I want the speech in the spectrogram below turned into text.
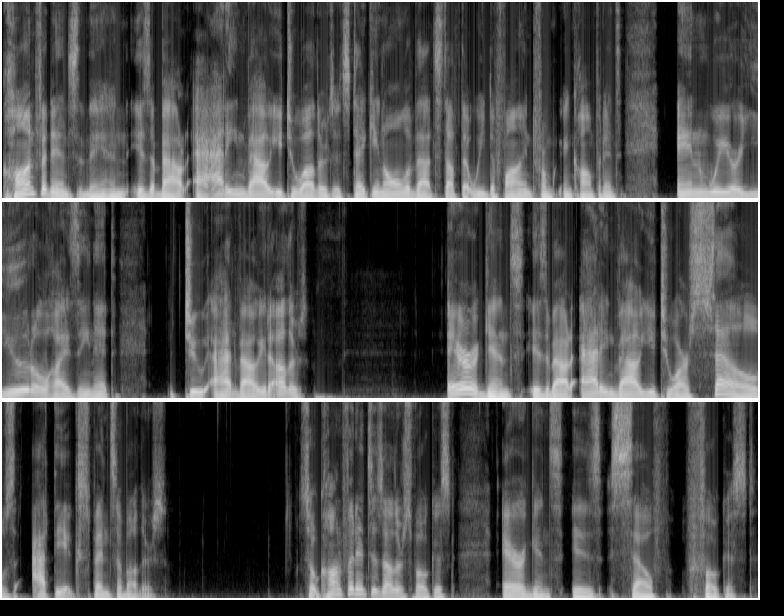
Confidence then is about adding value to others. It's taking all of that stuff that we defined from in confidence and we are utilizing it to add value to others. Arrogance is about adding value to ourselves at the expense of others. So confidence is others focused, arrogance is self focused.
